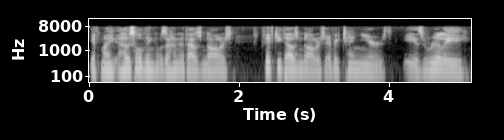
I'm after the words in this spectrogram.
if my household income was $100,000, $50,000 every 10 years is really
